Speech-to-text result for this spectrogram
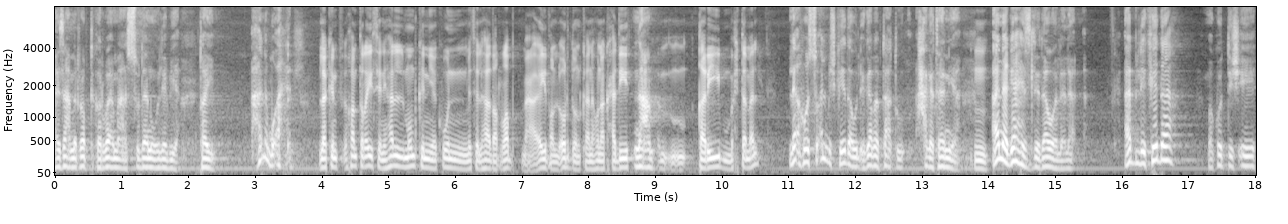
عايز أعمل ربط كهربائي مع السودان وليبيا. طيب أنا مؤهل لكن فخامه الرئيس يعني هل ممكن يكون مثل هذا الربط مع أيضا الأردن كان هناك حديث نعم. م- قريب محتمل لا هو السؤال مش كده والإجابة بتاعته حاجة تانية مم. أنا جاهز لده ولا لا قبل كده ما كنتش إيه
